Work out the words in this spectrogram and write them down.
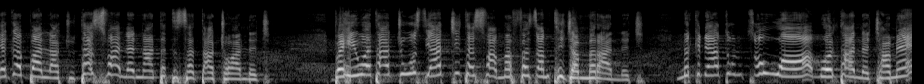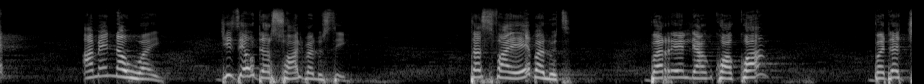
የገባላችሁ ተስፋ ለእናንተ ትሰጣችኋለች። በህይወታችሁ ውስጥ ያቺ ተስፋ መፈጸም ትጀምራለች። ምክንያቱም ጽዋዋ ሞልታለች። አሜን አሜን ነው ወይ? ጊዜው ደርሷል በሉ እስቲ። ተስፋዬ በሉት በሬን ሊያንኳኳ በደጅ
